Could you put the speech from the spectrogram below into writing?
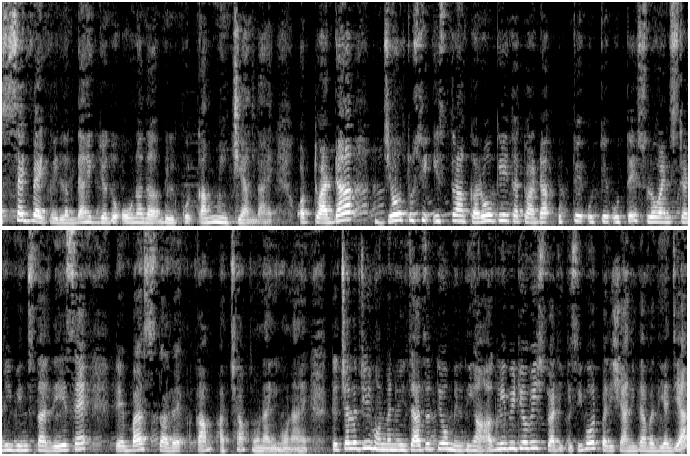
ਸੈਟਬੈਕ ਵੀ ਲੱਗਦਾ ਹੈ ਜਦੋਂ ਉਹਨਾਂ ਦਾ ਬਿਲਕੁਲ ਕੰਮ ਨੀਚੇ ਆਂਦਾ ਹੈ। ਔਰ ਤੁਹਾਡਾ ਜੋ ਤੁਸੀਂ ਇਸ ਤਰ੍ਹਾਂ ਕਰੋਗੇ ਤਾਂ ਤੁਹਾਡਾ ਉੱਤੇ ਉੱਤੇ ਉੱਤੇ ਸਲੋ ਐਂਡ ਸਟੱਡੀ ਵਿਨਸ ਦਾ ਰੇਸ ਹੈ। ਤੇ ਬਸ ਤੁਹਾਡਾ ਕੰਮ ਅੱਛਾ ਹੋਣਾ ਹੀ ਹੋਣਾ ਹੈ। ਤੇ ਚਲੋ ਜੀ, ਹੁਣ ਮੈਨੂੰ ਇਜਾਜ਼ਤ ਦਿਓ, ਮਿਲਦੀ ਹਾਂ ਅਗਲੀ ਵੀਡੀਓ ਵਿੱਚ। ਤੁਹਾਡੀ ਕਿਸੇ ਹੋਰ ਪਰੇਸ਼ਾਨੀ ਦਾ ਵਧੀਆ ਜਿਹਾ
